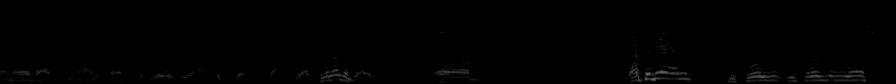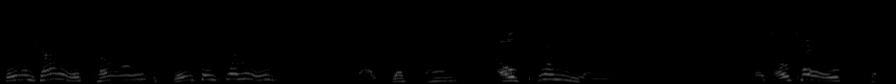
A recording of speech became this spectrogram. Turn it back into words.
and all that nonsense. That we'll we'll have to get back to that to another day. Um, once again, before you before the uh, screaming communists come screeching for me, that's just an opinion. It's okay to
